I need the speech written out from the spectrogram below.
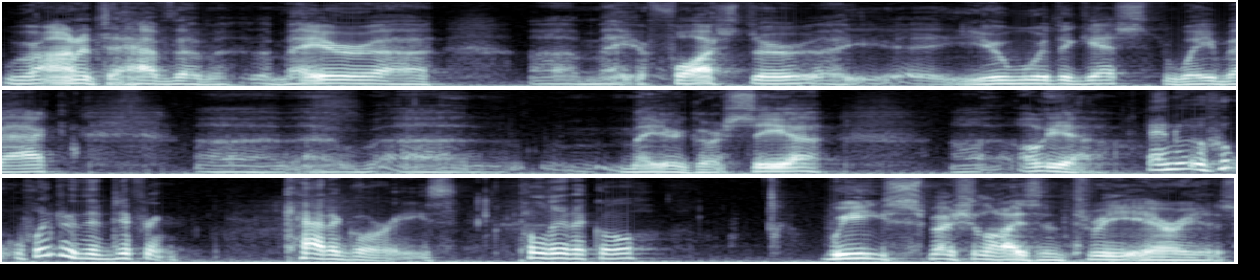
we were honored to have the the mayor, uh, uh, Mayor Foster. Uh, you were the guest way back. Uh, uh, uh, Mayor Garcia. Uh, oh yeah, And wh- what are the different categories? Political. We specialize in three areas:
